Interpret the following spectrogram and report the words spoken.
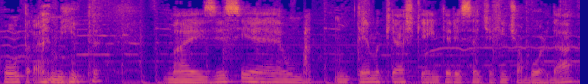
contra a Anitta, mas esse é um, um tema que acho que é interessante a gente abordar,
